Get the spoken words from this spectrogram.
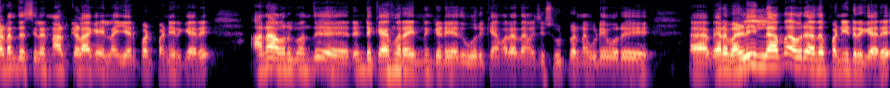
கடந்த சில நாட்களாக எல்லாம் ஏற்பாடு பண்ணியிருக்காரு. ஆனால் அவருக்கு வந்து ரெண்டு கேமரா இன்னும் கிடையாது. ஒரு கேமரா தான் வச்சு ஷூட் பண்ணக்கூடிய ஒரு வேறு வழி இல்லாமல் அவர் அதை பண்ணிகிட்டு இருக்காரு.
